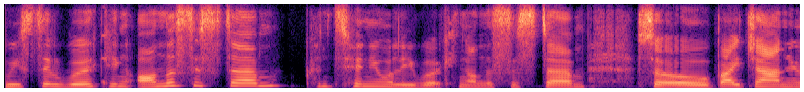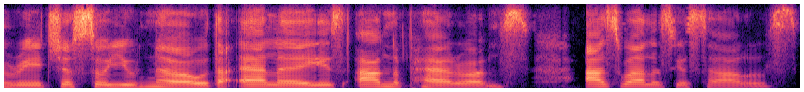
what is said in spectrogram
we're still working on the system, continually working on the system. So by January, just so you know, that LAs and the parents, as well as yourselves,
